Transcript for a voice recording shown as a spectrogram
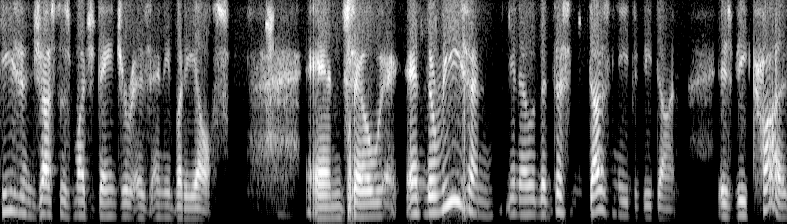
he's in just as much danger as anybody else. And so, and the reason you know that this does need to be done is because,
